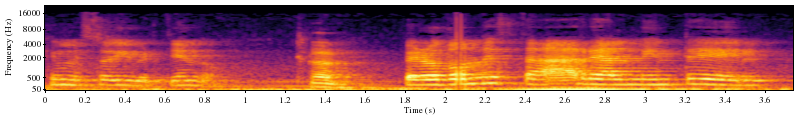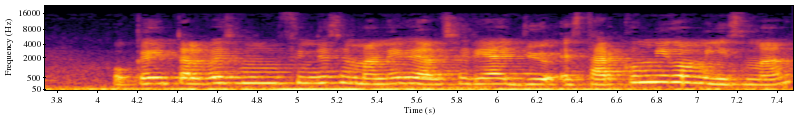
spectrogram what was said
que me estoy divirtiendo. Claro. Pero ¿dónde está realmente el, ok, tal vez un fin de semana ideal sería yo estar conmigo misma,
